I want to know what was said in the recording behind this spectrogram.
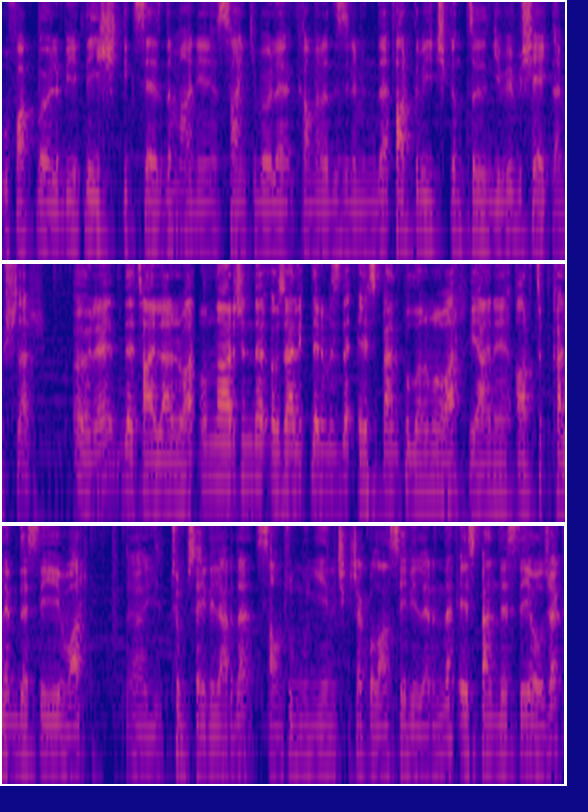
ufak böyle bir değişiklik sezdim. Hani sanki böyle kamera diziliminde farklı bir çıkıntı gibi bir şey eklemişler. Öyle detaylar var. Onun haricinde özelliklerimizde S Pen kullanımı var. Yani artık kalem desteği var. Ee, tüm serilerde Samsung'un yeni çıkacak olan serilerinde S Pen desteği olacak.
